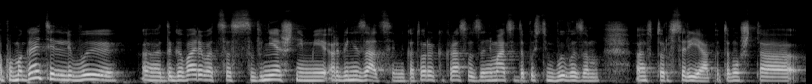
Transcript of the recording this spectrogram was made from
А помогаете ли вы э, договариваться с внешними организациями, которые как раз вот занимаются, допустим, вывозом э, вторсырья? Потому что,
